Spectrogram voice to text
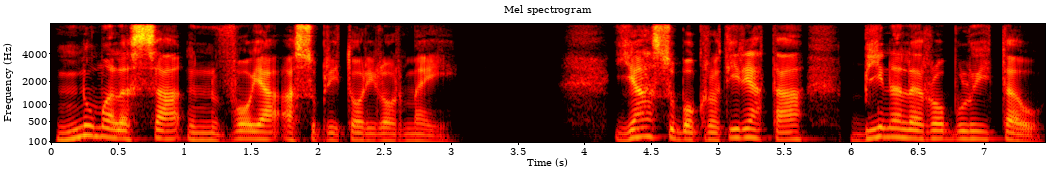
nu mă lăsa în voia asupritorilor mei. Ia sub ocrotirea ta binele robului tău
